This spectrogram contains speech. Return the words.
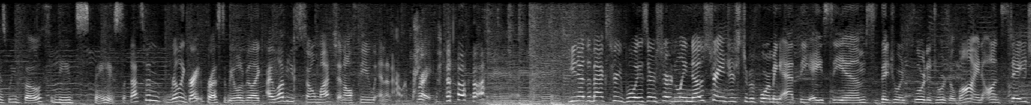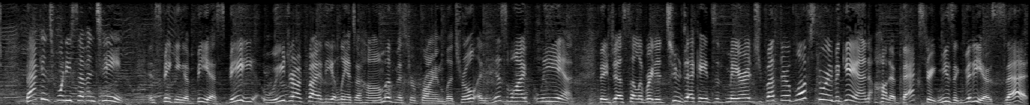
is we both need space. That's been really great for us to be able to be like, I love you so much and I'll see you in an hour. Right. You know, the Backstreet Boys are certainly no strangers to performing at the ACMs. They joined Florida Georgia Line on stage back in 2017. And speaking of BSB, we dropped by the Atlanta home of Mr. Brian Littrell and his wife, Leighanne. They just celebrated two decades of marriage, but their love story began on a Backstreet music video set.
